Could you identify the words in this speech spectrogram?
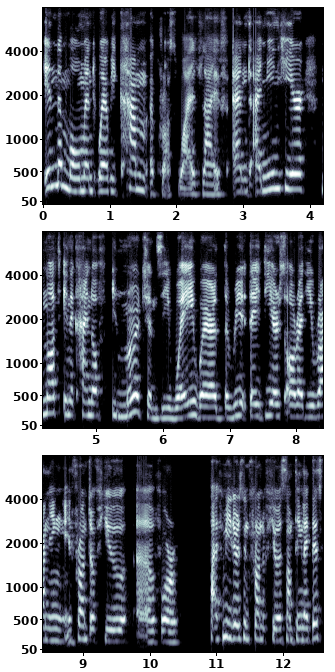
in the moment where we come across wildlife. And I mean here, not in a kind of emergency way where the, the deer is already running in front of you uh, for five meters in front of you or something like this,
